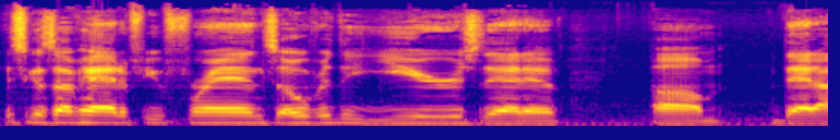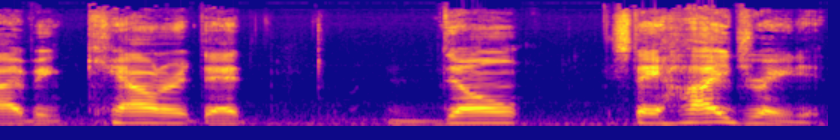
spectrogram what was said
is because I've had a few friends over the years that have um, that I've encountered that don't stay hydrated.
